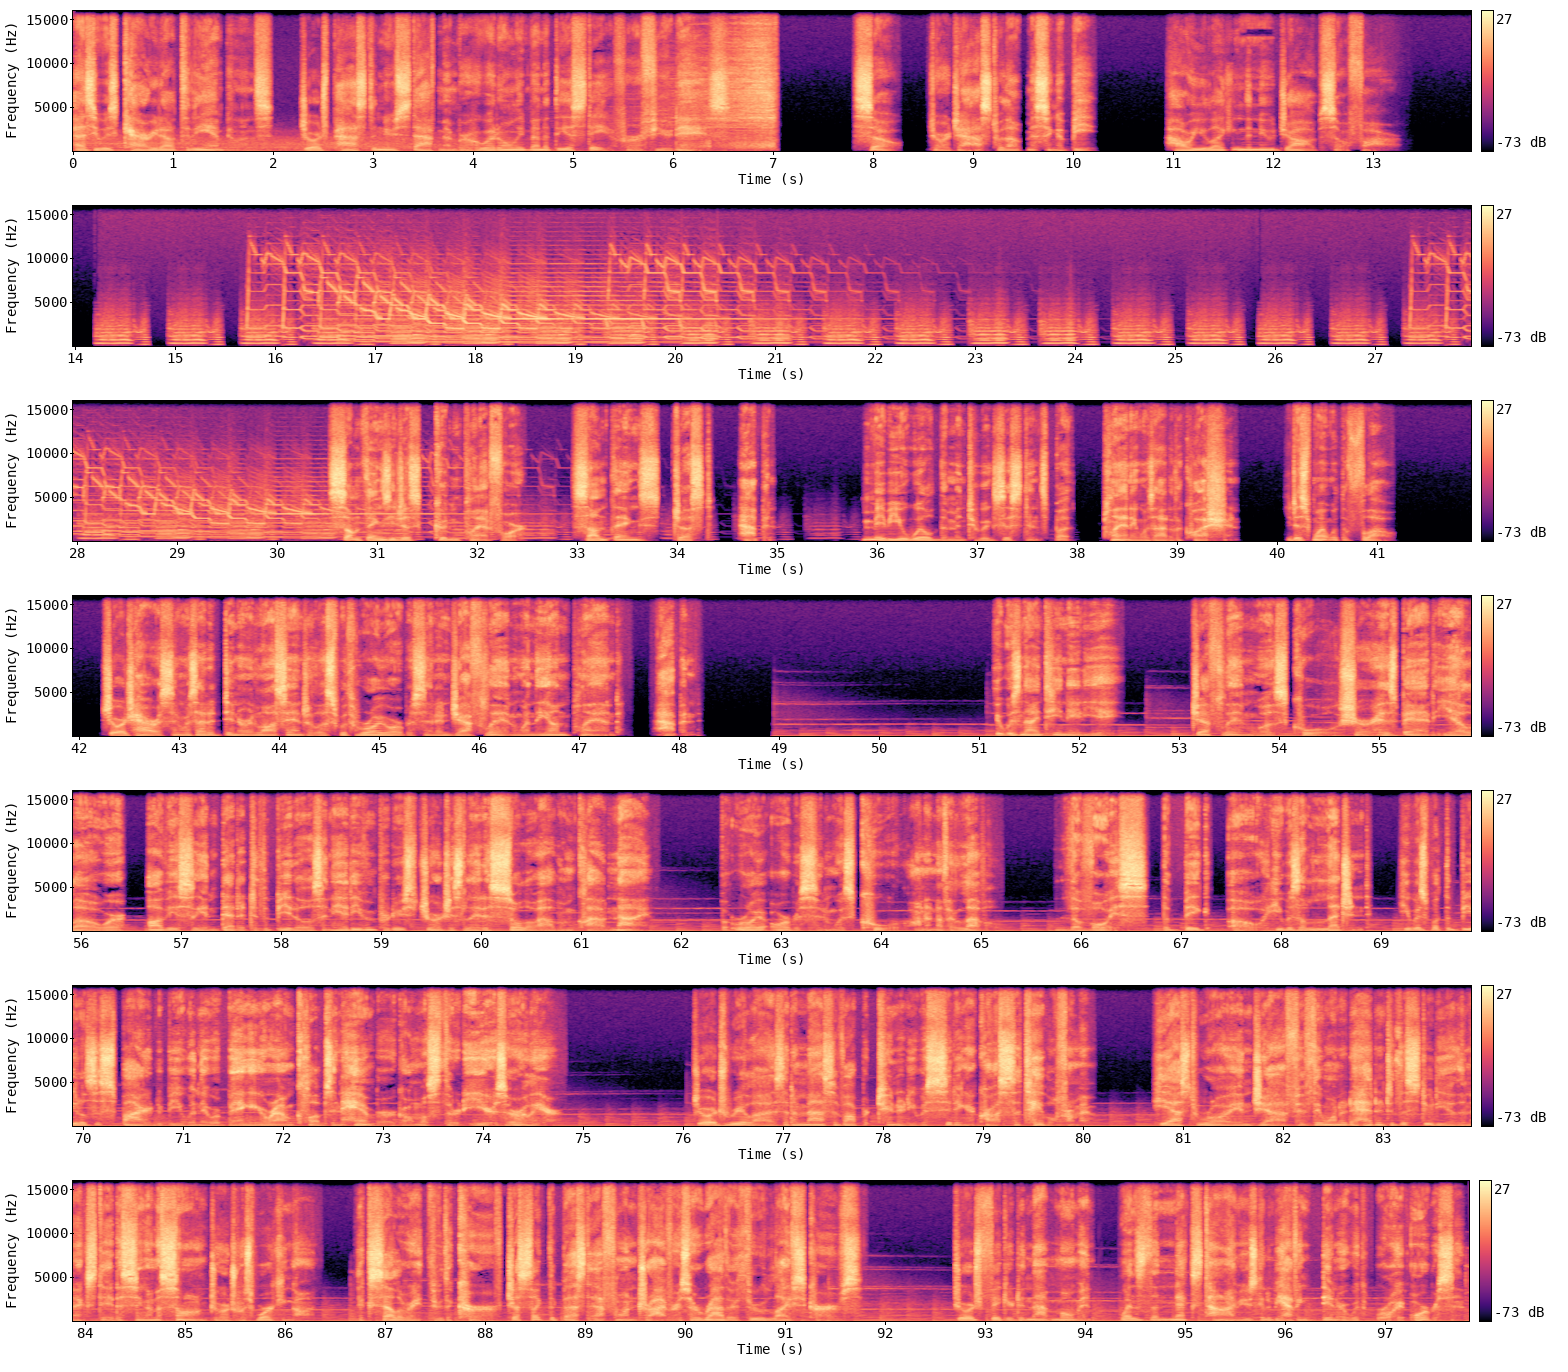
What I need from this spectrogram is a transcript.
As he was carried out to the ambulance, George passed a new staff member who had only been at the estate for a few days. So, George asked without missing a beat, How are you liking the new job so far? Some things you just couldn't plan for. Some things just happen. Maybe you willed them into existence, but planning was out of the question. You just went with the flow. George Harrison was at a dinner in Los Angeles with Roy Orbison and Jeff Lynne when the unplanned happened. It was 1988. Jeff Lynne was cool, sure. His band ELO were obviously indebted to the Beatles, and he had even produced George's latest solo album, Cloud Nine. But Roy Orbison was cool on another level. The voice, the big O, he was a legend. He was what the Beatles aspired to be when they were banging around clubs in Hamburg almost 30 years earlier. George realized that a massive opportunity was sitting across the table from him. He asked Roy and Jeff if they wanted to head into the studio the next day to sing on a song George was working on. Accelerate through the curve, just like the best F1 drivers, or rather through life's curves. George figured in that moment, when's the next time he was going to be having dinner with Roy Orbison?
